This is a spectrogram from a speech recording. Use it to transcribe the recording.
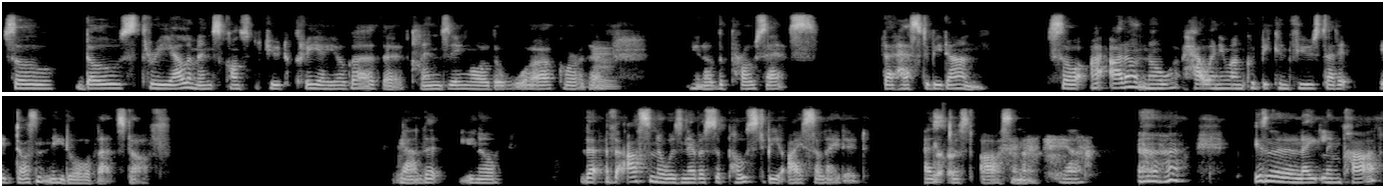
So those three elements constitute Kriya Yoga, the cleansing or the work or the, Mm. you know, the process that has to be done. So I, I don't know how anyone could be confused that it, it doesn't need all of that stuff. Yeah, that, you know, that the asana was never supposed to be isolated as No. just asana. Yeah. Isn't it an eight limb path?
